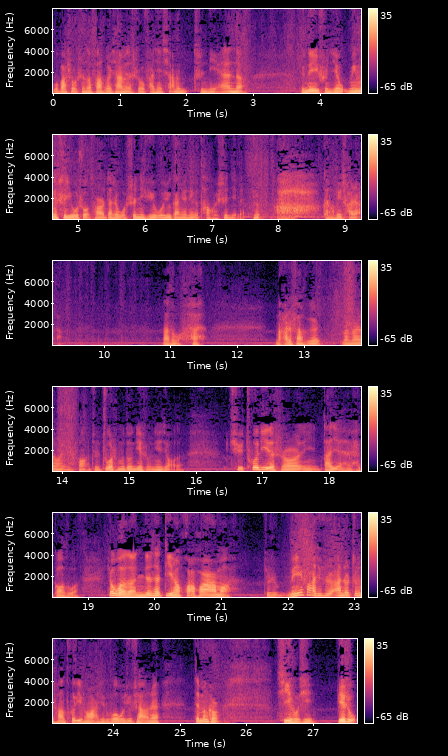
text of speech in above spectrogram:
我把手伸到饭盒下面的时候，发现下面是粘的，就那一瞬间明明是有手套，但是我伸进去我就感觉那个汤会渗进来，就啊可能被传染了。那怎么办？拿着饭盒。慢慢的往里放，就做什么都蹑手蹑脚的。去拖地的时候，大姐还还告诉我：“小伙子，你这在地上画花吗？就是没法，就是按照正常拖地方法去拖。我就想着，在门口吸一口气，憋住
